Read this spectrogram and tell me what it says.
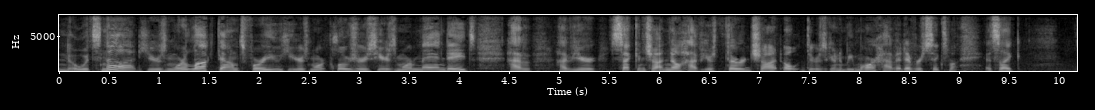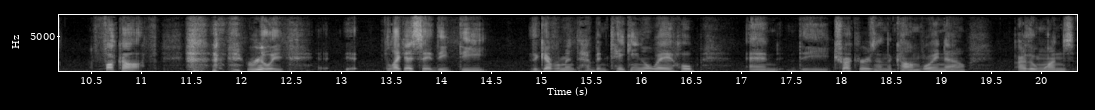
no, it's not. Here's more lockdowns for you. Here's more closures. Here's more mandates. Have have your second shot. No, have your third shot. Oh, there's going to be more. Have it every six months. It's like, fuck off. really, like I say, the the the government have been taking away hope, and the truckers and the convoy now are the ones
